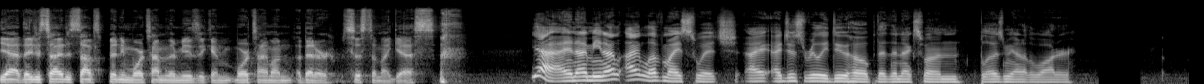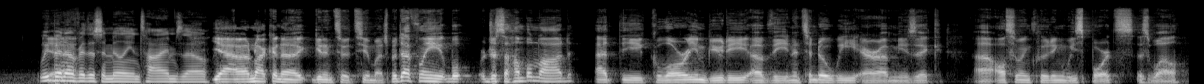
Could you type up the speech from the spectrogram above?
Yeah, they decided to stop spending more time on their music and more time on a better system, I guess. Yeah, and I mean, I, I love my Switch. I, I just really do hope that the next one blows me out of the water. We've been over this a million times, though. yeah, I'm not going to get into it too much, but definitely well, just a humble nod at the glory and beauty of the Nintendo Wii era music, uh, also including Wii Sports as well.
